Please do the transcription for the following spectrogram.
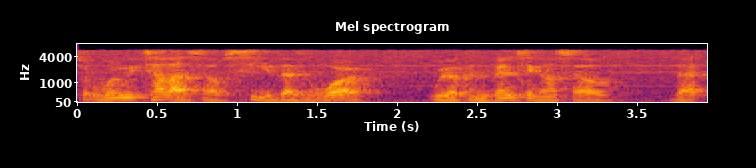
So when we tell ourselves, "See, it doesn't work," we are convincing ourselves that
